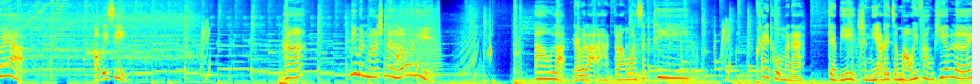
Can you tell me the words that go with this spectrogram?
ด้วยอะ เอาไปสิ ฮะ นี่มันมาร์ชเมลโล่นี่ เอาล่ะ ได้เวลาอาหารกลางวันสักที ใครโทรมานะ แกบี้ ฉันมีอะไรจะเมาให้ฟังเพียบเลย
